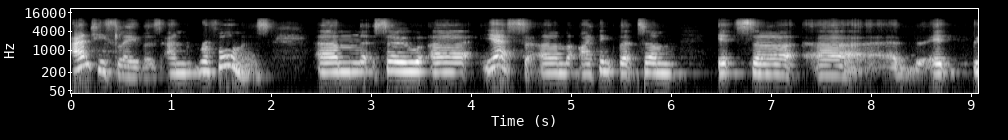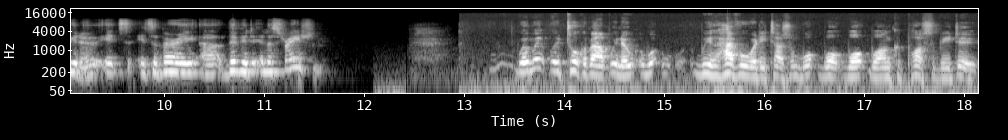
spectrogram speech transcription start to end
anti-slavers and reformers. Um, so uh, yes, um, I think that um, it's uh, uh, it you know it's it's a very uh, vivid illustration. When we, we, talk about you know we have already touched on what, what what one could possibly do.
